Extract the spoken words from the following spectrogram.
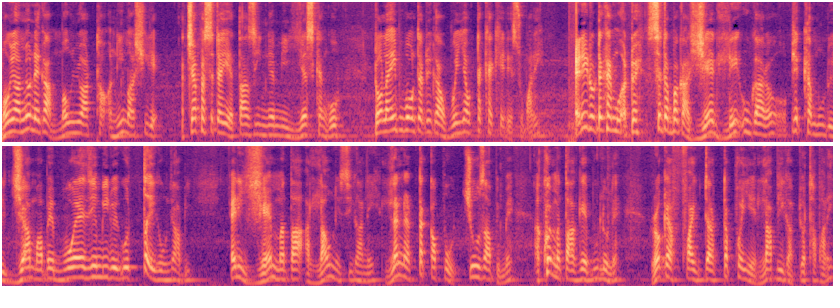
မုံရွာမြို့နယ်ကမုံရွာထောင်အနီးမှာရှိတဲ့အချက်ဖက်စစ်တပ်ရဲ့တာစီငယ်မီရက်စကန်ကိုဒေါ်လာရေးပူပေါင်းတပ်တွေကဝင်ရောက်တက်ခတ်ခဲ့တယ်ဆိုပါတယ်အဲ့ဒီလိုတက်ခတ်မှုအတွင်းစစ်တပ်ဘက်ကရဲ၄ဦးကတော့ပြစ်ခတ်မှုတွေကြားမှာပဲပွဲချင်းပြီးတွေကိုတိတ်ကုန်ကြပြီးအဲ့ဒီရဲမသားအလောင်းနေစီကနေလက်နက်တက်ကောက်ဖို့ကြိုးစားပြီးမယ်အခွင့်မသားခဲ့ဘူးလို့လဲ Rocket Fighter တပ်ဖွဲ့ရဲ့လာပြီးကပြောထားပါတယ်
